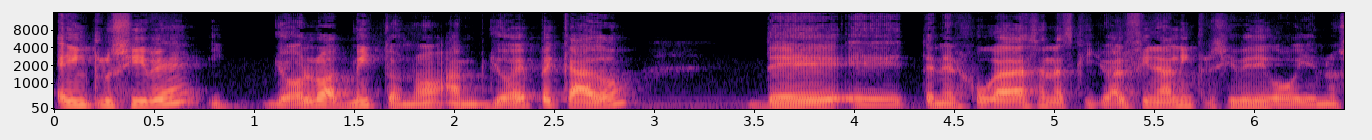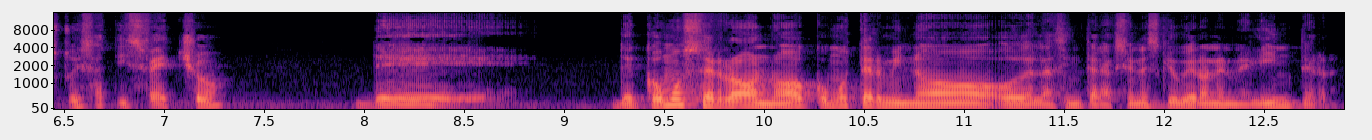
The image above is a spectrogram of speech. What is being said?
E inclusive, yo lo admito, ¿no? Yo he pecado de eh, tener jugadas en las que yo al final inclusive digo, oye, no estoy satisfecho de, de cómo cerró, ¿no? Cómo terminó o de las interacciones que hubieron en el Inter.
